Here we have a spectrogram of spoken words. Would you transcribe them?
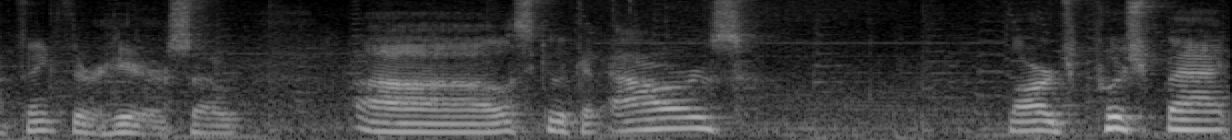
I think they're here. So uh, let's look at ours. Large pushback.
